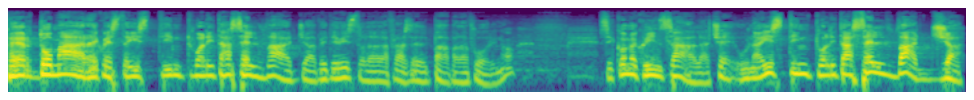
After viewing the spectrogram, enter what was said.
per domare questa istintualità selvaggia. Avete visto la, la frase del Papa là fuori, no? Siccome qui in sala c'è una istintualità selvaggia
